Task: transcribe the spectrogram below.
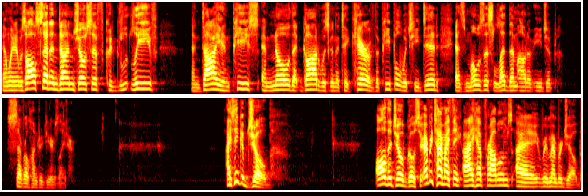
And when it was all said and done, Joseph could leave and die in peace and know that God was going to take care of the people, which he did as Moses led them out of Egypt several hundred years later. I think of Job. All that Job goes through. Every time I think I have problems, I remember Job.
